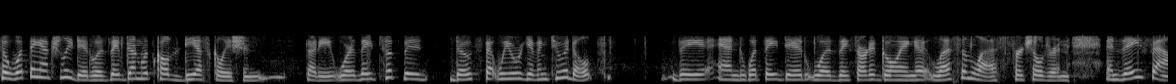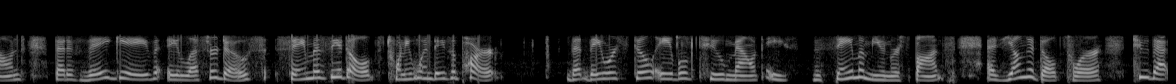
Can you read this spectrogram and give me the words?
So what they actually did was they've done what's called a de-escalation study, where they took the dose that we were giving to adults they and what they did was they started going less and less for children and they found that if they gave a lesser dose same as the adults 21 days apart that they were still able to mount a the same immune response as young adults were to that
